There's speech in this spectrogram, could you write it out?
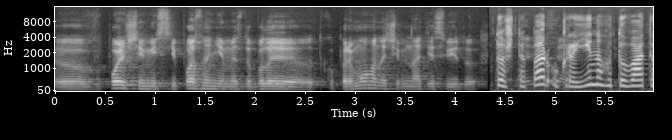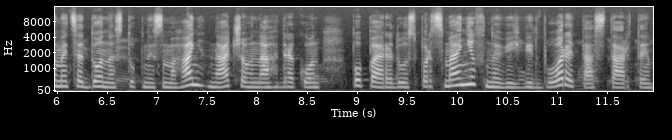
е, в Польщі, в місті Познані, ми здобули таку перемогу на чемпіонаті світу. Тож тепер Україна готуватиметься до наступних змагань на човнах дракон. Попереду у спортсменів нові відбори та старти.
